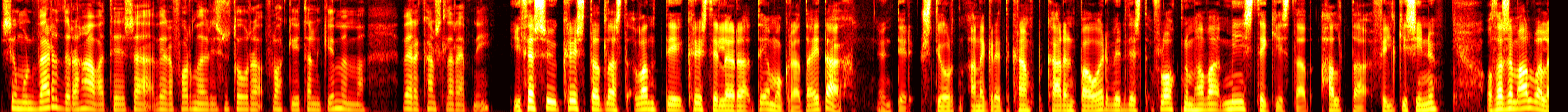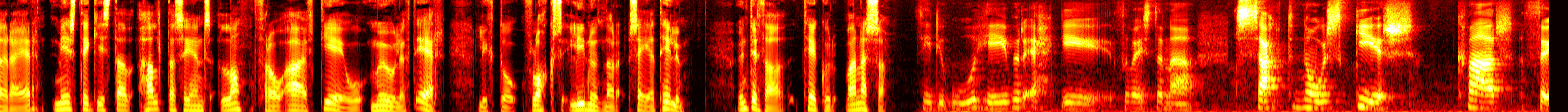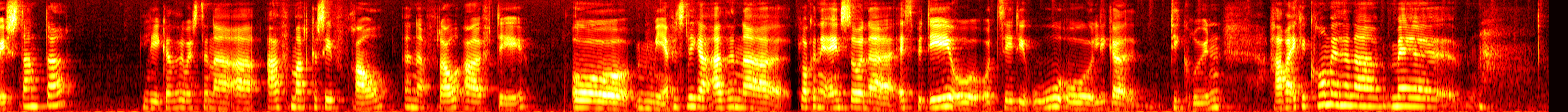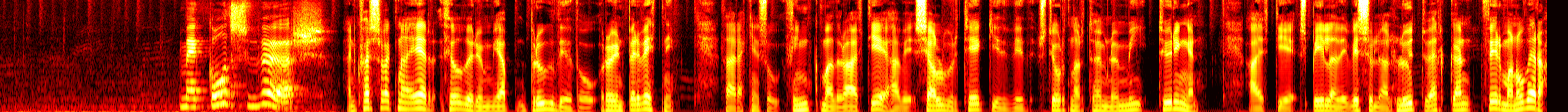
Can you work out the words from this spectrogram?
sem hún verður að hafa til þess að vera formaður í þessum stóra flokki í talningum um að vera kanslarefni. Í þessu kristallast vandi kristilegra demokrata í dag. Undir stjórn Annegret Kramp-Karenbauer virðist flokknum hafa mistekist að halda fylgi sínu og það sem alvarlegra er mistekist að halda sig eins langt frá AFD og mögulegt er, líkt og flokkslínundnar segja tilum. Undir það tekur Vanessa. CDU hefur ekki, þú veist þannig að sagt nógu skýr hvar þau standa líka þú veist að afmarka sér frá, frá AFD og mér finnst líka að flokkarnir eins og SPD og, og CDU og líka Die Grün hafa ekki komið með með góð svör En hvers vegna er þjóðverjum ja, brúðið og raun ber vitni? Það er ekki eins og þingmaður AFD hafi sjálfur tekið við stjórnartöfnum í Turingen. AFD spilaði vissulega hlutverk en fyrir mann og vera,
